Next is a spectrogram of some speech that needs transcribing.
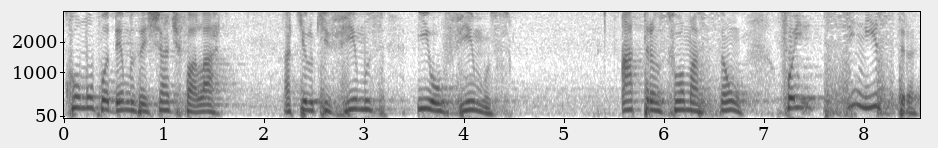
Como podemos deixar de falar aquilo que vimos e ouvimos? A transformação foi sinistra.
